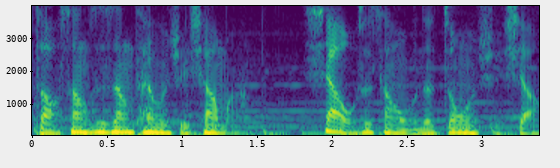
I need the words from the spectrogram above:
早上是上泰文学校嘛，下午是上我们的中文学校。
